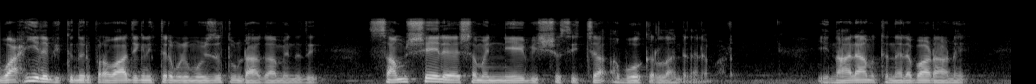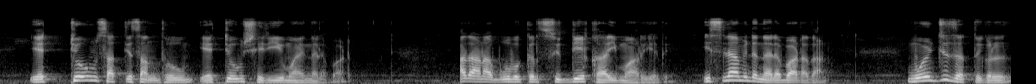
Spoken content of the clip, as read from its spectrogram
വഹി ലഭിക്കുന്ന ഒരു പ്രവാചകന് ഇത്തരമൊരു മുഴുത്തുണ്ടാകാമെന്നത് സംശയലേശമന്യേ വിശ്വസിച്ച അബൂക്കർലാന്റെ നിലപാട്. ഈ നാലാമത്തെ നിലപാടാണ് ഏറ്റവും സത്യസന്ധവും ഏറ്റവും ശരിയുമായ നിലപാട്. അതാണ് അബൂബക്കർ സിദ്ദീഖായി മാറിയത്. ഇസ്ലാമിന്റെ നിലപാട് അതാണ്. മൊഴിജത്തുകൾ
